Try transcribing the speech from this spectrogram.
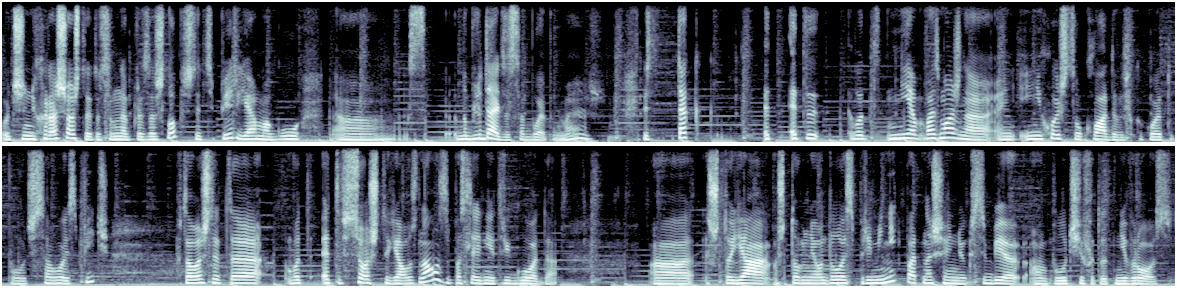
очень хорошо, что это со мной произошло, потому что теперь я могу э, наблюдать за собой, понимаешь? То есть так это, это вот невозможно и не хочется укладывать в какой-то получасовой спич, потому что это вот это все, что я узнала за последние три года, а, что я, что мне удалось применить по отношению к себе, а, получив этот невроз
